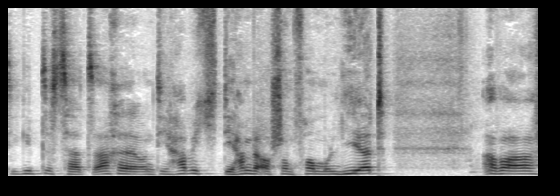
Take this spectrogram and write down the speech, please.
Die gibt es Tatsache und die habe ich, die haben wir auch schon formuliert. Aber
